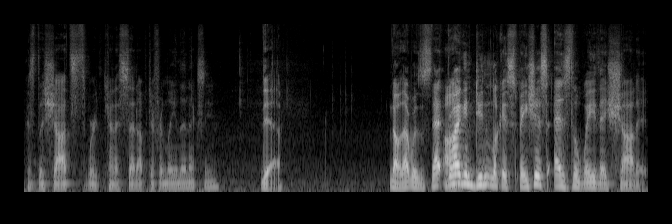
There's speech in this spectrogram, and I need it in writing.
because the shots were kind of set up differently in the next scene. yeah no that was That um, wagon didn't look as spacious as the way they shot it.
